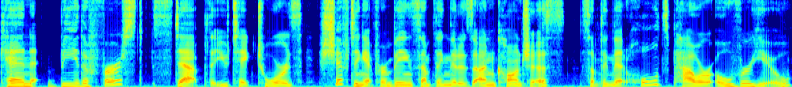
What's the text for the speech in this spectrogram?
can be the first step that you take towards shifting it from being something that is unconscious, something that holds power over you,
